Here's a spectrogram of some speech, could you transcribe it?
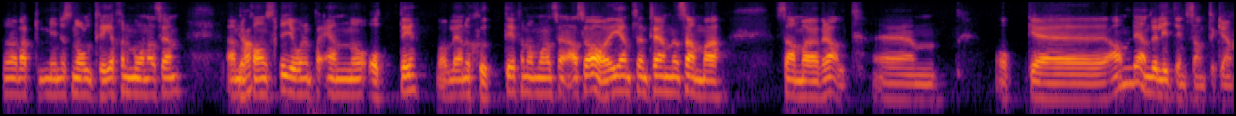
Den har varit minus 0,3 för en månad sedan. Amerikansk ja. tioåring på 1,80. Var väl 1,70 för någon månad sedan. Alltså ja, egentligen trenden samma, samma överallt. Eh, och eh, ja, det är ändå lite intressant tycker jag.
